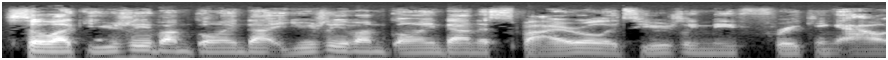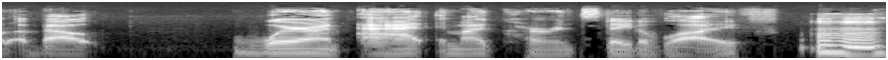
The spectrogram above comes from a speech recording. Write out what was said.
So like usually if I'm going down usually if I'm going down a spiral, it's usually me freaking out about where I'm at in my current state of life. Mm-hmm.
